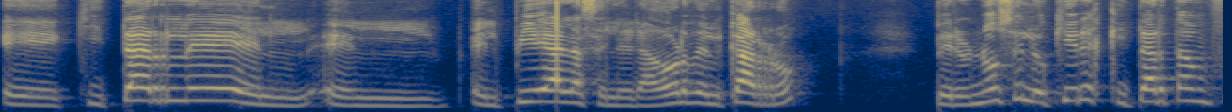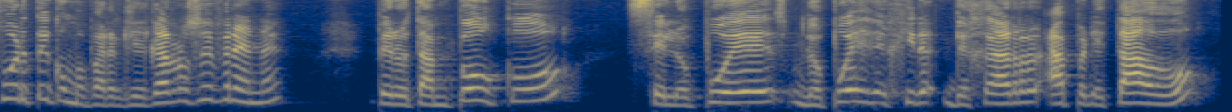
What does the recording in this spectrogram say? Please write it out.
eh, quitarle el, el, el, pie al acelerador del carro, pero no se lo quieres quitar tan fuerte como para que el carro se frene, pero tampoco se lo puedes, lo puedes dejar, dejar apretado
